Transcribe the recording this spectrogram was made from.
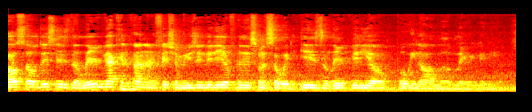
Also, this is the lyric. I couldn't find an official music video for this one, so it is the lyric video. But we know I love lyric videos.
